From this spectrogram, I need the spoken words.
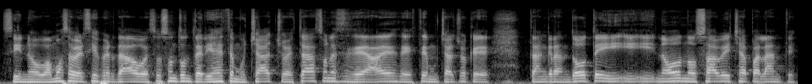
sino vamos a ver si es verdad o eso son tonterías de este muchacho, estas son necesidades de este muchacho que tan grandote y, y no, no sabe echar para adelante.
